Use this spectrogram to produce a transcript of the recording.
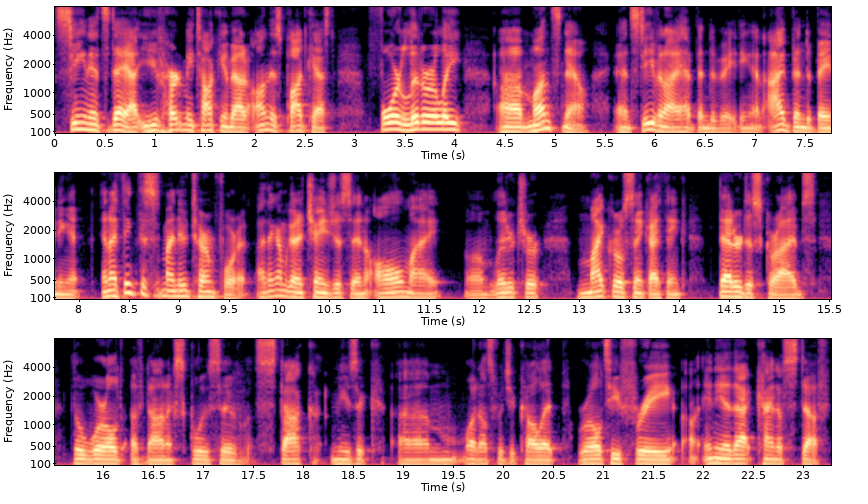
seen its day. You've heard me talking about it on this podcast for literally uh, months now. And Steve and I have been debating it. I've been debating it. And I think this is my new term for it. I think I'm going to change this in all my um, literature. Microsync, I think, better describes the world of non exclusive stock music. Um, what else would you call it? Royalty free, uh, any of that kind of stuff.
